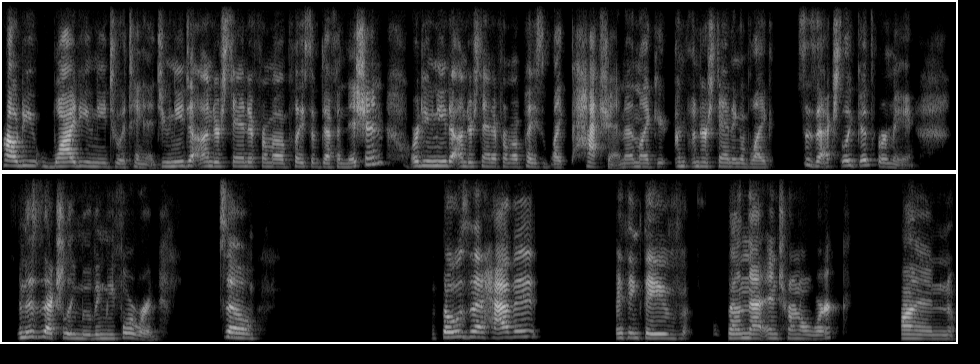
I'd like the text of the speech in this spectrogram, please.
how do you why do you need to attain it? Do you need to understand it from a place of definition or do you need to understand it from a place of like passion and like an understanding of like this is actually good for me and this is actually moving me forward. So those that have it, I think they've done that internal work on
